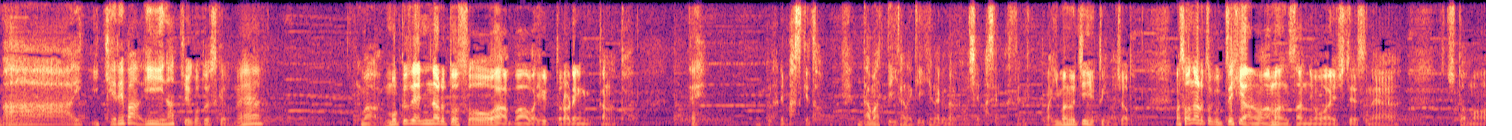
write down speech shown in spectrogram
まあいければいいなということですけどね。まあ目前になるとそうはバーは言っとられんかなと。ねなりますけど。黙っていかなきゃいけなくなるかもしれません。ですね、まあ、今のうちに言っときましょうと、まあ、そうなるとぜひあのアマンさんにお会いしてですね。ちょっとも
